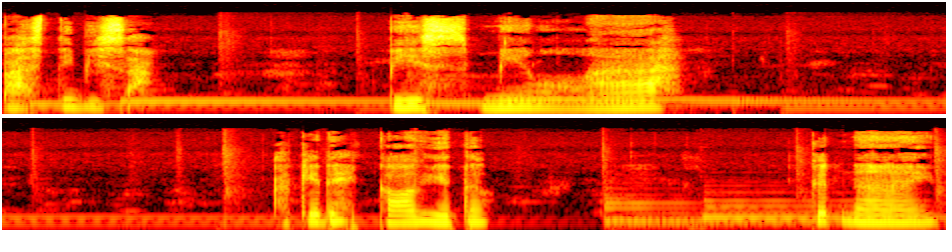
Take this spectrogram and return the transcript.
pasti bisa. Bismillah. Oke deh kalau gitu. Good night.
